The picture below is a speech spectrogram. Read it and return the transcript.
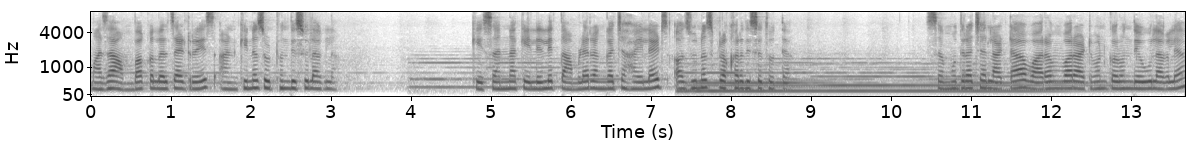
माझा आंबा कलरचा ड्रेस आणखीनच उठून दिसू लागला. केसांना केलेले तांबड्या रंगाच्या हायलाइट्स अजूनच प्रखर दिसत होत्या. समुद्राच्या लाटा वारंवार आठवण करून देऊ लागल्या.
